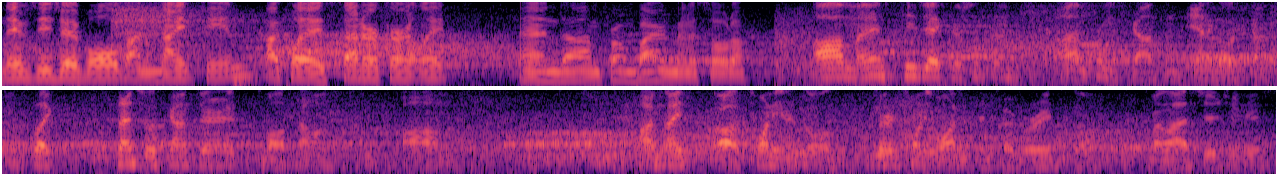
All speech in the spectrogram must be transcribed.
Name's DJ Vold. I'm 19. I play center currently, and I'm from Byron, Minnesota. Um, my name's TJ Christensen. I'm from Wisconsin, Antigo, Wisconsin. It's like central Wisconsin area. It's a small town. Um, I'm nine, uh, 20 years old. Turned 21 in February, so it's my last year juniors.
